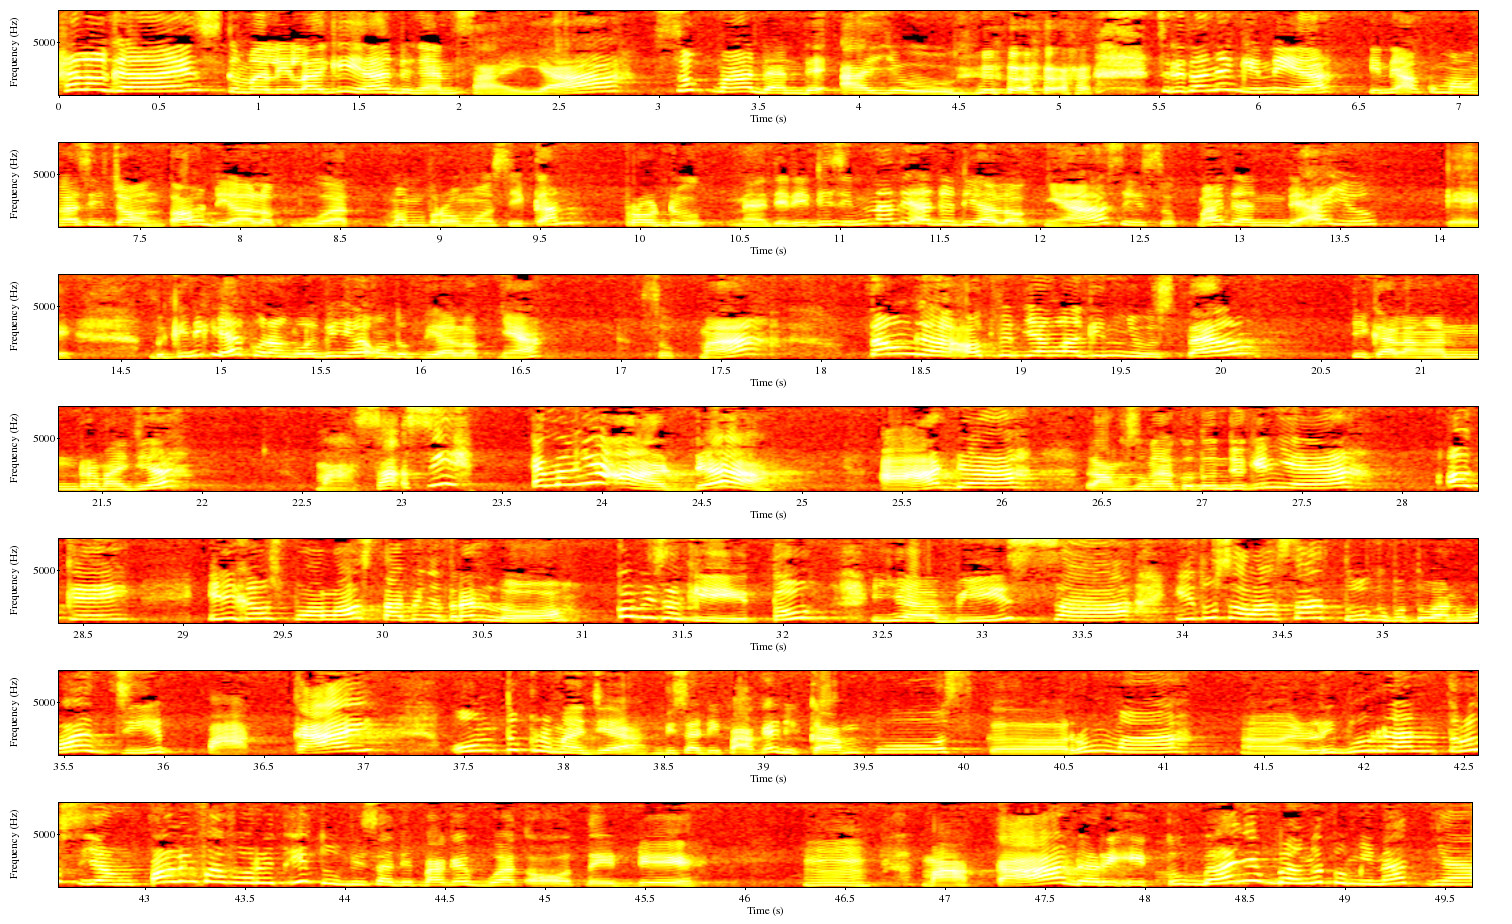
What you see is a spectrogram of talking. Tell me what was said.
Halo guys, kembali lagi ya dengan saya Sukma dan Dek Ayu. Ceritanya gini ya, ini aku mau ngasih contoh dialog buat mempromosikan produk. Nah, jadi di sini nanti ada dialognya si Sukma dan Dek Ayu. Oke, begini ya kurang lebih ya untuk dialognya. Sukma, Tahu nggak outfit yang lagi new style di kalangan remaja? Masa sih? Emangnya ada? Ada. Langsung aku tunjukin ya. Oke, ini kaos polos tapi ngetren loh. Kok bisa gitu? Ya bisa. Itu salah satu kebutuhan wajib pakai untuk remaja. Bisa dipakai di kampus, ke rumah, e, liburan. Terus yang paling favorit itu bisa dipakai buat OOTD. Hmm, maka dari itu banyak banget peminatnya.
